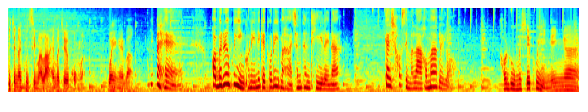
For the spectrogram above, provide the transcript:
ที่จะนัดคุณสิมาลาให้มาเจอผมอะว่ายังไงบ้าง แหม พอเป็นเรื่องผู้หญิงคนนี้นี่แกก็รีบมาหาฉันทันทีเลยนะ แกชอบสิมาลาเขามากเลยเหรอ เขาดูไม่ใช่ผู้หญิงง่าย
